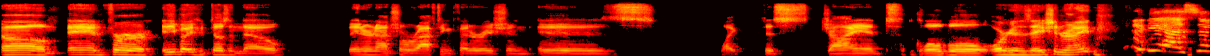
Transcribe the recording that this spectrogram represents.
Um, and for anybody who doesn't know, the International Rafting Federation is like this giant global organization, right? yeah, so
